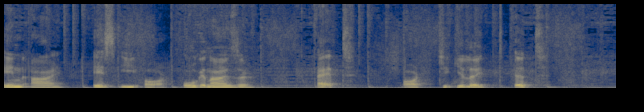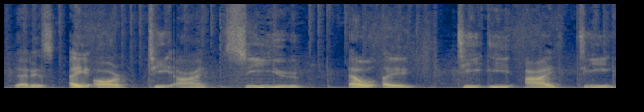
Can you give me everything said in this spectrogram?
N I S E R, organizer at articulate it. That is A R T I C U L A T E I T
